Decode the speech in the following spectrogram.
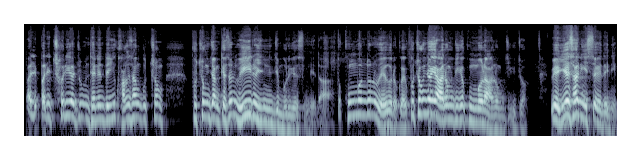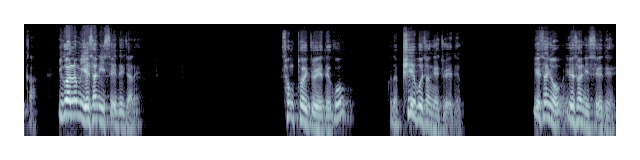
빨리빨리 처리해 주면 되는데 이 광산구청 구청장께서는 왜 이러시는지 모르겠습니다. 또 공무원들은 왜 그럴까요? 구청장이 안 움직여 공무원은 안 움직이죠. 왜? 예산이 있어야 되니까. 이거 하려면 예산이 있어야 되잖아요. 성토해 줘야 되고, 그 다음 피해 보상해 줘야 되고. 예산이, 없- 예산이 있어야 돼.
